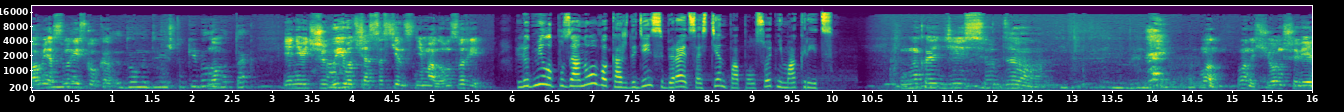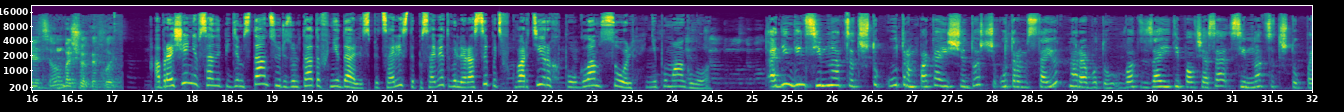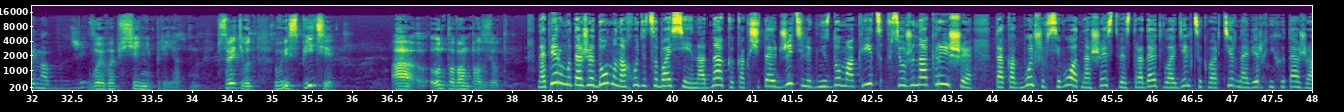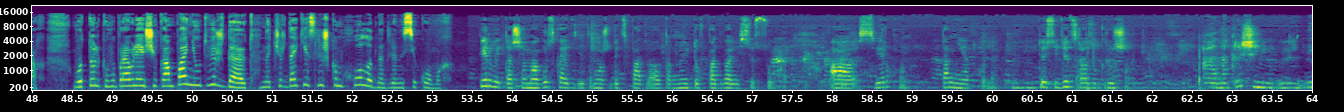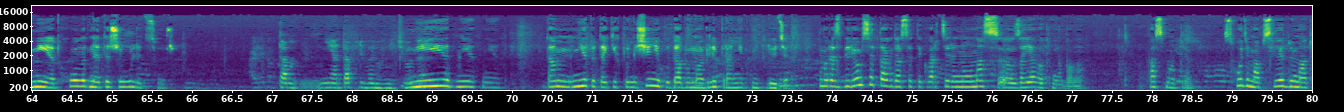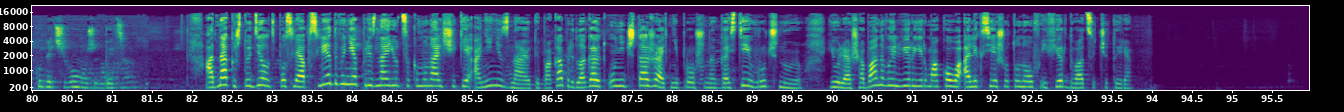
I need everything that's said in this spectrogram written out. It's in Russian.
А у меня, смотри, сколько. Дома две штуки было, Ну. вот так. Я не ведь живые вот сейчас со стен снимала. Вон, смотри. Людмила Пузанова каждый день собирает со стен по полсотни мокриц. Ну-ка иди сюда. Вон, вон еще он шевелится, он большой какой. Обращение в санэпидемстанцию результатов не дали. Специалисты посоветовали рассыпать в квартирах по углам соль. Не помогло. Один день 17 штук утром, пока еще дождь, утром встают на работу, вот за эти полчаса 17 штук поймал. Ой, вообще неприятно. Представляете, вот вы спите, а он по вам ползет. На первом этаже дома находится бассейн, однако, как считают жители, гнездо мокриц все же на крыше, так как больше всего от нашествия страдают владельцы квартир на верхних этажах. Вот только в управляющей компании утверждают, на чердаке слишком холодно для насекомых. Первый этаж, я могу сказать, где-то может быть с подвала, там, ну и то в подвале все сухо. А сверху там неоткуда. То есть идет сразу крыша. А на крыше не- не- Нет, холодно, это же улица уже. там не отапливаем ничего? да? Нет, нет, нет. Там нету таких помещений, куда бы могли проникнуть люди. Мы разберемся тогда с этой квартирой, но у нас э, заявок не было. Посмотрим. Сходим, обследуем, откуда чего может быть. Однако, что делать после обследования, признаются коммунальщики, они не знают и пока предлагают уничтожать непрошенных гостей вручную. Юлия Шабанова, Эльвира Ермакова, Алексей Шатунов, Эфир 24.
